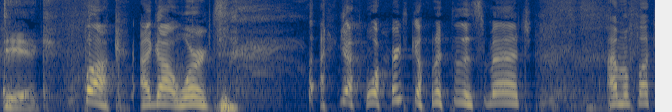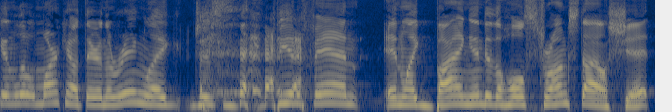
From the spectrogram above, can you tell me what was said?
Dick. fuck, I got worked. I got worked going into this match. I'm a fucking little mark out there in the ring, like just being a fan and like buying into the whole strong style shit.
